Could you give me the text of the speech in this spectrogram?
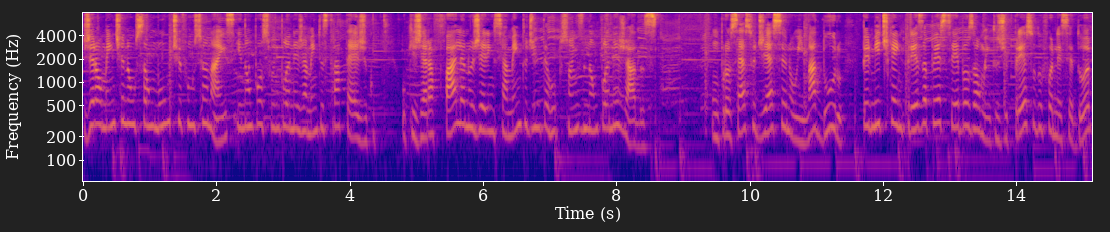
geralmente não são multifuncionais e não possuem planejamento estratégico, o que gera falha no gerenciamento de interrupções não planejadas. Um processo de SNOI maduro permite que a empresa perceba os aumentos de preço do fornecedor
